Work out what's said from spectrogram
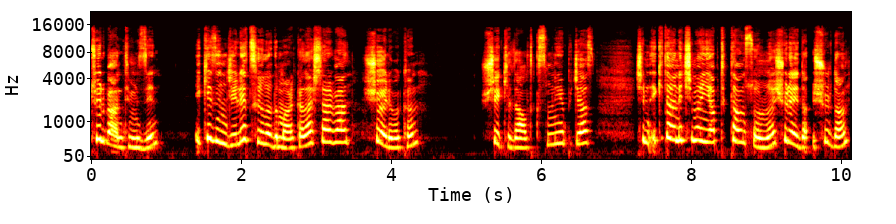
tülbentimizin iki zincirle tığladım arkadaşlar ben. Şöyle bakın. Şu şekilde alt kısmını yapacağız. Şimdi iki tane çimen yaptıktan sonra şuraya da şuradan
